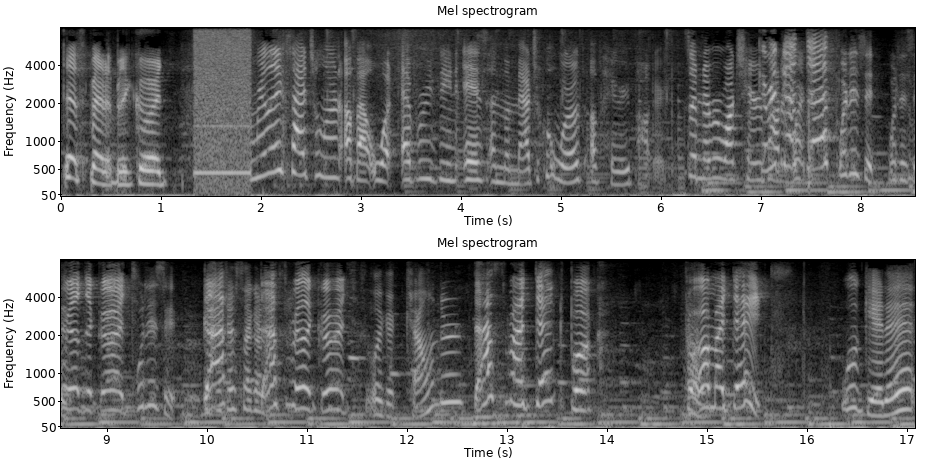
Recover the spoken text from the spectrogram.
This better be good. I'm really excited to learn about what everything is in the magical world of Harry Potter. So I've never watched Harry Can we Potter. get What- what is it? What is it? Really good. What is it? Is it That's, just like a that's really good. like a calendar? That's my date book for all my dates. We'll get it.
